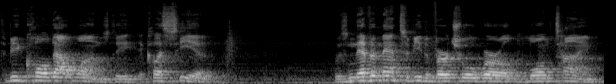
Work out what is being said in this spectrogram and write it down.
to be called out ones, the ecclesia. It was never meant to be the virtual world long time.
